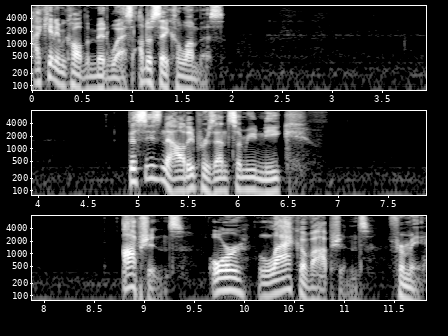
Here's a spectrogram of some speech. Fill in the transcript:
I can't even call it the Midwest. I'll just say Columbus. This seasonality presents some unique options or lack of options for me.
